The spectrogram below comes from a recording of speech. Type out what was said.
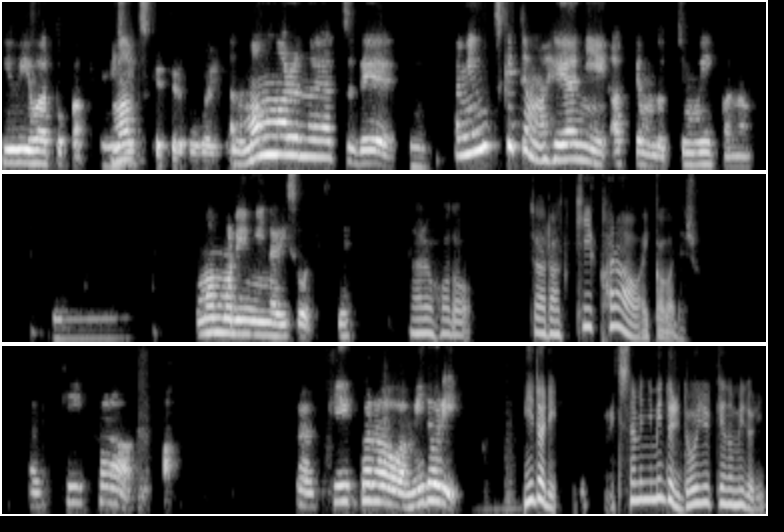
指輪とか。身まにつけてる方がいいの。あの、まん丸のやつで、うん身につけても部屋にあってもどっちもいいかな。うんお守りになりそうですね。なるほど。じゃあ、ラッキーカラーはいかがでしょラッキーカラー。あラッキーカラーは緑。う緑。ちなみに緑、どういう系の緑？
